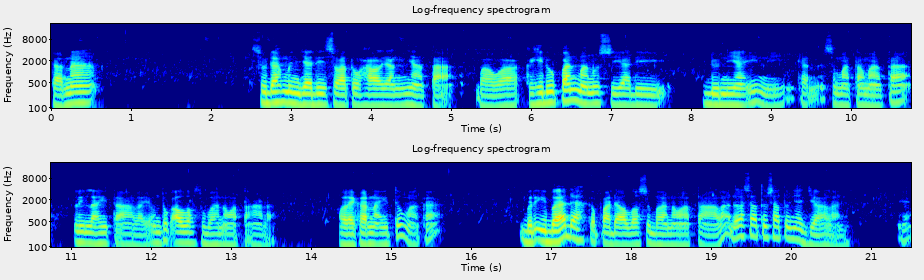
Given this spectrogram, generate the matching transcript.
Karena sudah menjadi suatu hal yang nyata bahwa kehidupan manusia di dunia ini kan semata-mata lillahi ta'ala ya untuk Allah subhanahu wa ta'ala oleh karena itu maka beribadah kepada Allah subhanahu wa ta'ala adalah satu-satunya jalan ya.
